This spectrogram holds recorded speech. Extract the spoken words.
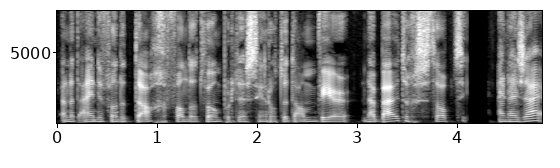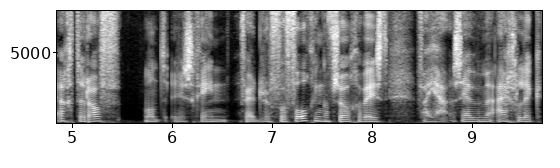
aan het einde van de dag van dat woonprotest in Rotterdam weer naar buiten gestapt. En hij zei achteraf want er is geen verdere vervolging of zo geweest. Van ja, ze hebben me eigenlijk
